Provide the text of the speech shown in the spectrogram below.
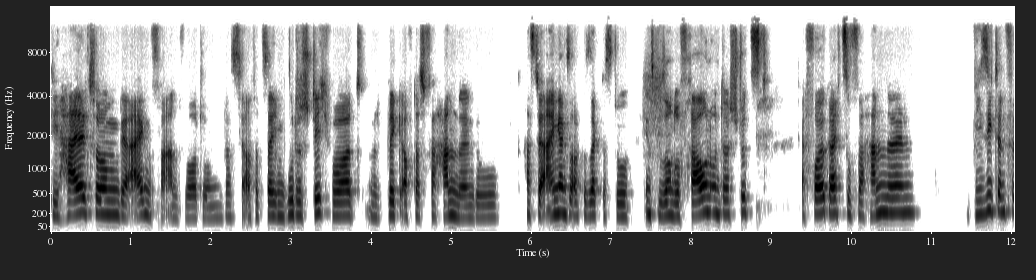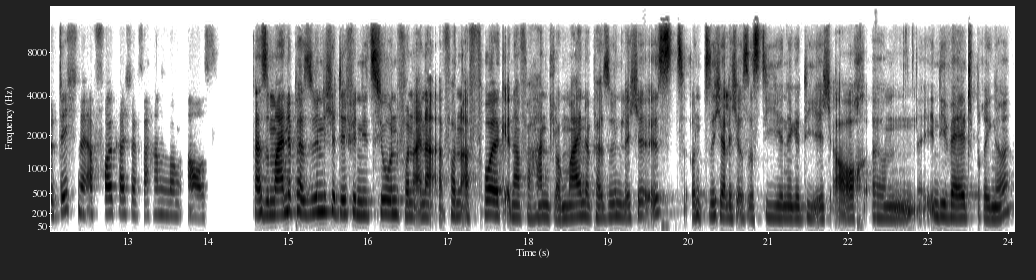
die Haltung der Eigenverantwortung. Das ist ja auch tatsächlich ein gutes Stichwort mit Blick auf das Verhandeln. Du hast ja eingangs auch gesagt, dass du insbesondere Frauen unterstützt, erfolgreich zu verhandeln. Wie sieht denn für dich eine erfolgreiche Verhandlung aus? Also meine persönliche Definition von einer von Erfolg in einer Verhandlung, meine persönliche ist und sicherlich ist es diejenige, die ich auch ähm, in die Welt bringe,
